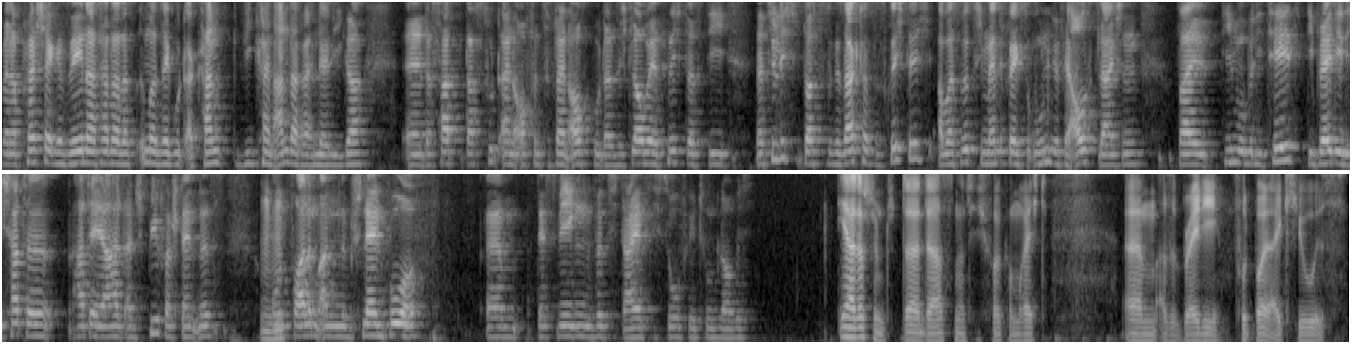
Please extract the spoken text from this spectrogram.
wenn er Pressure gesehen hat, hat er das immer sehr gut erkannt, wie kein anderer in der Liga. Äh, das, hat, das tut eine Offensive Line auch gut. Also ich glaube jetzt nicht, dass die, natürlich, was du gesagt hast, ist richtig, aber es wird sich im Endeffekt so ungefähr ausgleichen, weil die Mobilität, die Brady nicht hatte, hatte er halt als Spielverständnis mhm. und vor allem an einem schnellen Wurf. Ähm, deswegen wird sich da jetzt nicht so viel tun, glaube ich. Ja, das stimmt. Da, da hast du natürlich vollkommen recht. Ähm, also Brady, Football IQ ist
